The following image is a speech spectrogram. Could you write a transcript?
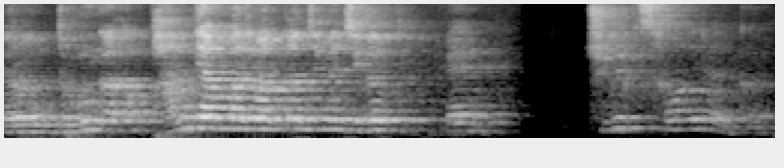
여러분 누군가가 반대 한마디만 던지면 지금 예, 죽일 상황이라니까요.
